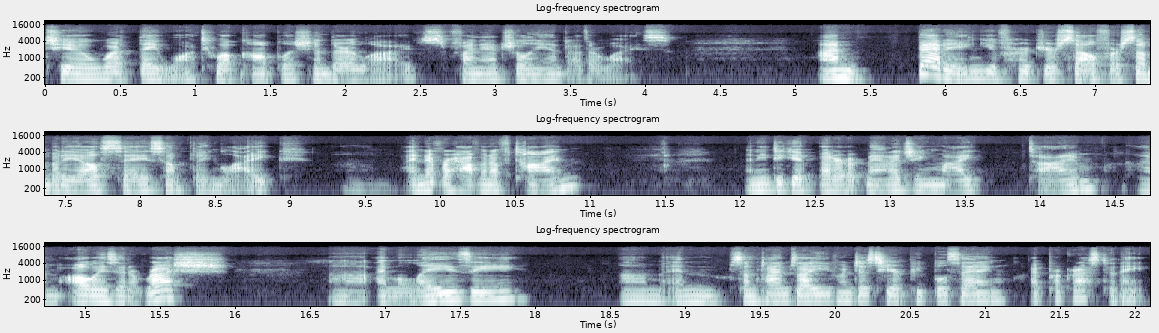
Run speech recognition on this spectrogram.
to what they want to accomplish in their lives, financially and otherwise. I'm betting you've heard yourself or somebody else say something like, um, I never have enough time. I need to get better at managing my time. I'm always in a rush. Uh, I'm lazy. Um, and sometimes I even just hear people saying, I procrastinate.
